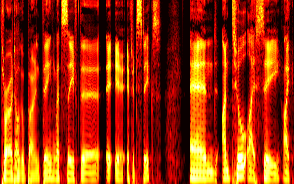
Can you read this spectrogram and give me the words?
throw a dog a bone thing. Let's see if the if it sticks. And until I see like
